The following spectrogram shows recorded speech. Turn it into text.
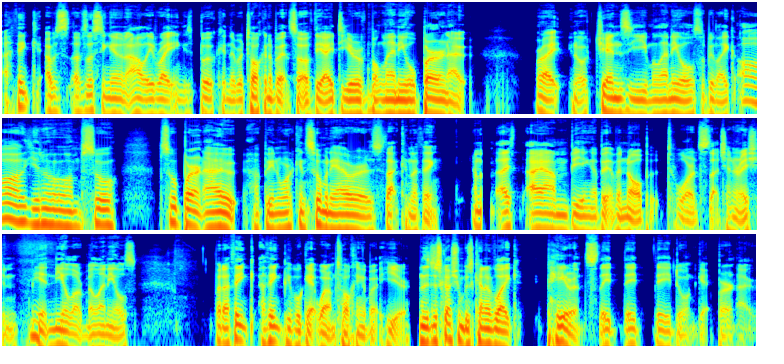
I think I was I was listening to Ali writing his book, and they were talking about sort of the idea of millennial burnout, right? You know, Gen Z millennials will be like, "Oh, you know, I'm so so burnt out. I've been working so many hours, that kind of thing." And I, I am being a bit of a knob towards that generation. Me and Neil are millennials, but I think I think people get what I'm talking about here. And the discussion was kind of like parents; they they they don't get burnt out.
